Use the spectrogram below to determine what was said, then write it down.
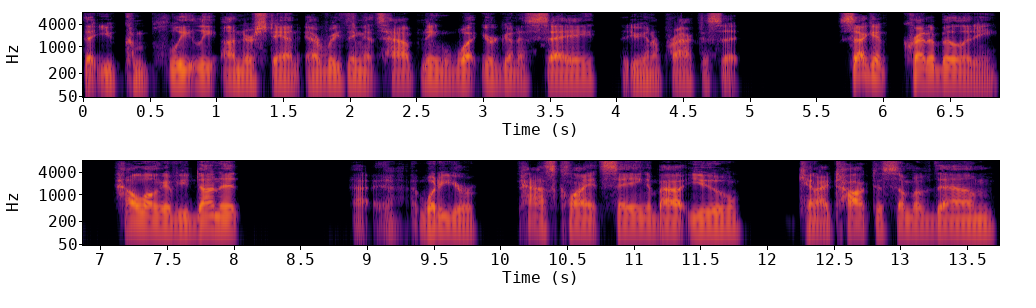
that you completely understand everything that's happening, what you're going to say, that you're going to practice it. Second, credibility. How long have you done it? Uh, what are your past clients saying about you? Can I talk to some of them?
